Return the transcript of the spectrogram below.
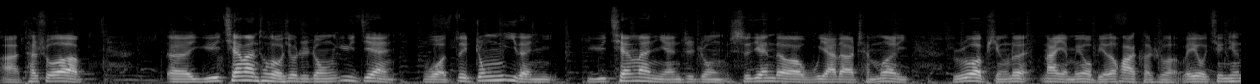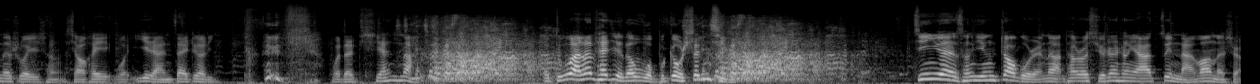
啊，他说，呃，于千万脱口秀之中遇见我最中意的你，于千万年之中，时间的无涯的沉默里，如若评论，那也没有别的话可说，唯有轻轻的说一声：小黑，我依然在这里。我的天哪！我读完了才觉得我不够深情。金月曾经照顾人呢，他说学生生涯最难忘的事。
